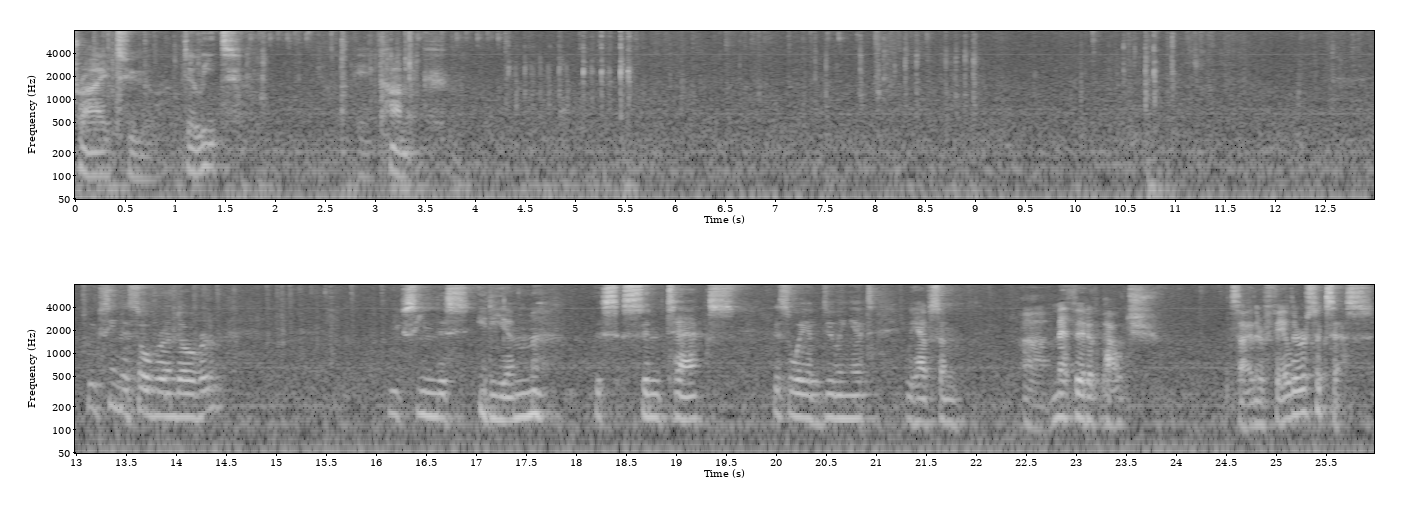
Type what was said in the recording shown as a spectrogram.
try to delete a comic. We've seen this over and over. We've seen this idiom, this syntax, this way of doing it. We have some uh, method of pouch. It's either failure or success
